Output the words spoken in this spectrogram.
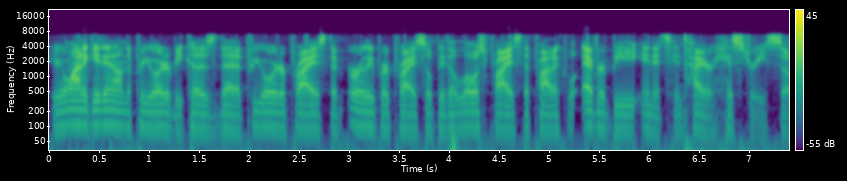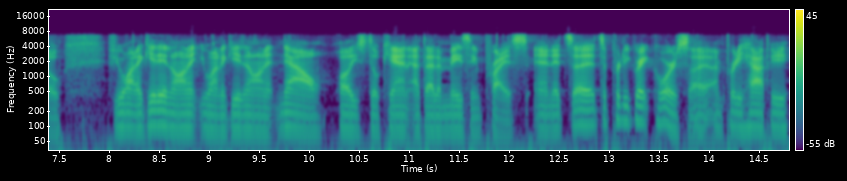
You're going to want to get in on the pre-order because the pre-order price, the early bird price, will be the lowest price the product will ever be in its entire history. So if you want to get in on it, you want to get in on it now while you still can at that amazing price. And it's a it's a pretty great course. I, am pretty happy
